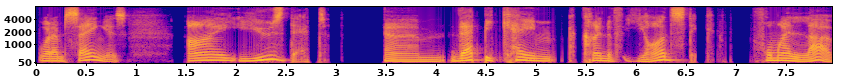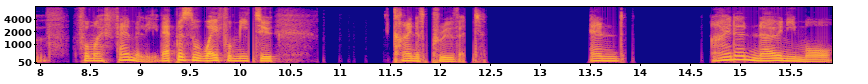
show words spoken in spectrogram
What I'm saying is, I used that. Um, that became a kind of yardstick for my love, for my family. That was the way for me to kind of prove it. And I don't know anymore.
